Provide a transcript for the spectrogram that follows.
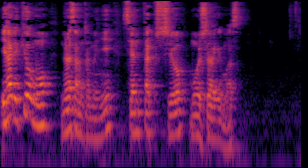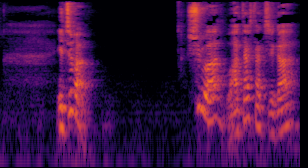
やはり今日も皆さんのために選択肢を申し上げます。一番、主は私たちが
